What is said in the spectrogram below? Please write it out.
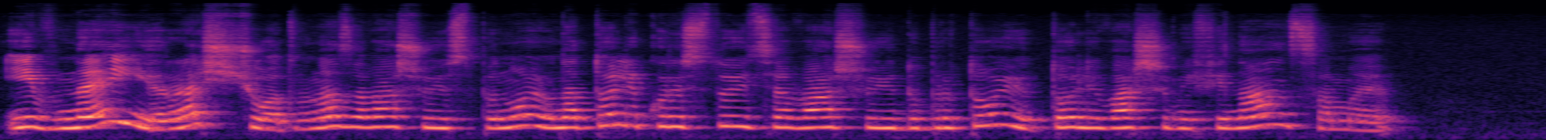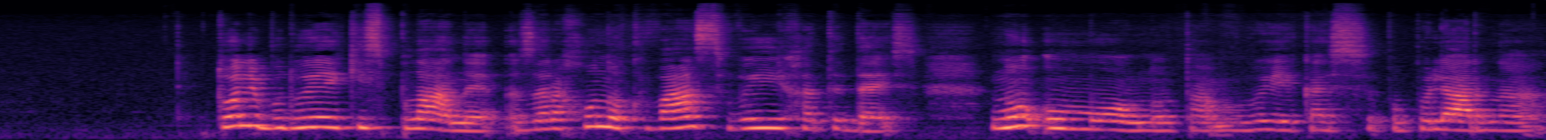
І в неї розчот, вона за вашою спиною, вона то лі користується вашою добротою, то лі вашими фінансами, то лі будує якісь плани за рахунок вас виїхати десь. Ну, умовно, там ви якась популярна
